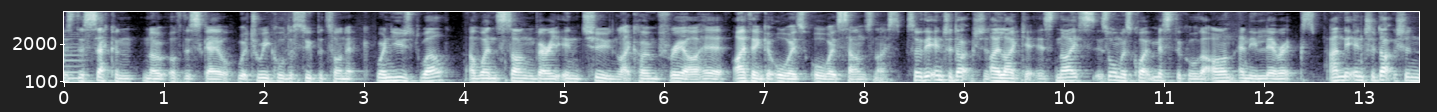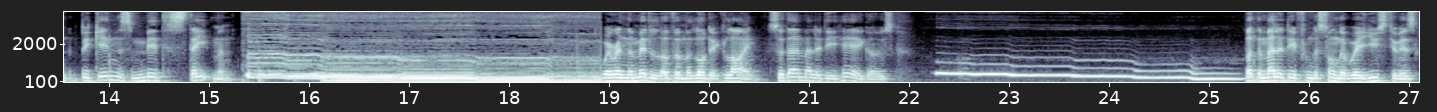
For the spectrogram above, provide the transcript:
is the second note of the scale, which we call the supertonic. When used well, and when sung very in tune, like Home Free are here, I think it always, always sounds nice. So the introduction, I like it. It's nice, it's almost quite mystical, there aren't any lyrics, and the introduction begins mid statement. We're in the middle of a melodic line, so their melody here goes. But the melody from the song that we're used to is.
